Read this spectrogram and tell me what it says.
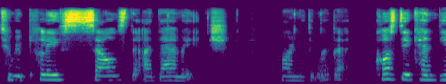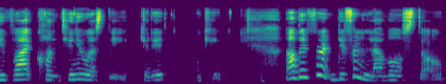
to replace cells that are damaged or anything like that. Because they can divide continuously. Get it? Okay. Now different different levels though.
